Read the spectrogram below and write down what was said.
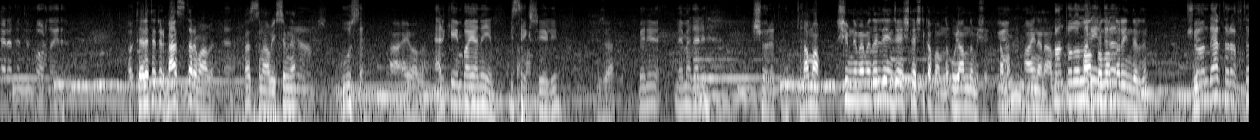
TRT Türk oradaydı. TRT Türk. Ben starım abi. Evet. Nasılsın abi? İsim ne? Ya, Buse. Ha, eyvallah. Erkeğin bayanıyım. Biseksüeliyim. Güzel. Beni Mehmet Ali şöhret yaptı. Tamam. Şimdi Mehmet Ali deyince eşleşti kafamda. Uyandım işi. Tamam. mı? Aynen abi. Pantolonları Pantolonları indiren- indirdin. Şu anda her tarafta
